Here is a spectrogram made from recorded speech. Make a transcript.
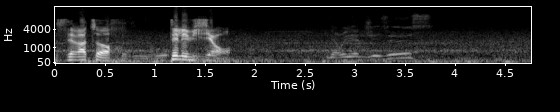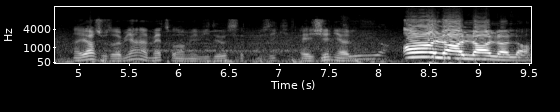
Zerator télévision. Gabriel Jesus. D'ailleurs, je voudrais bien la mettre dans mes vidéos cette musique. Elle est géniale. Oh là là là là.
